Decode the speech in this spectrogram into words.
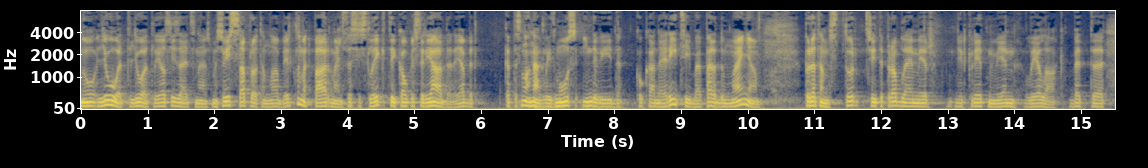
nu, ļoti, ļoti liels izaicinājums. Mēs visi saprotam, labi, ir klimata pārmaiņas, tas ir slikti, kaut kas ir jādara, ja, bet kad tas nonāk līdz mūsu indivīda kaut kādai rīcībai, paradumu maiņām, Protams, tur šī problēma ir, ir krietni lielāka, bet uh,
